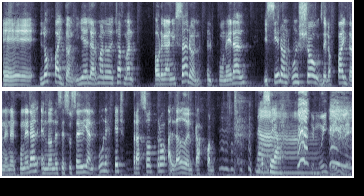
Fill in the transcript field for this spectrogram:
eh, los Python y el hermano de Chapman organizaron el funeral, hicieron un show de los Python en el funeral en donde se sucedían un sketch tras otro al lado del cajón. No. O sea, Es muy increíble.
